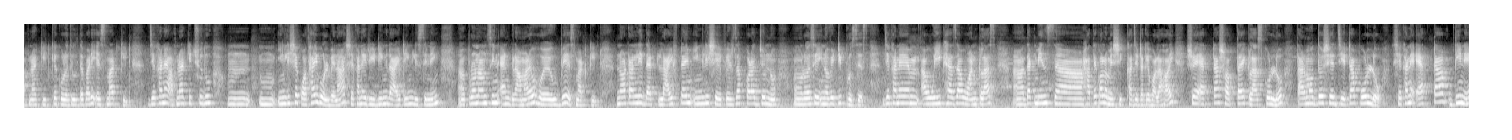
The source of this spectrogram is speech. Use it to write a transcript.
আপনার কিটকে করে তুলতে পারি স্মার্ট কিট। যেখানে আপনার কিট শুধু ইংলিশে কথাই বলবে না, সেখানে reading writing listening pronouncing and গ্রামারেও হয়ে উঠবে smart kit not only that life time ইংলিশে প্রেজার্ভ করার জন্য রয়েছে ইনোভেটিভ প্রসেস যেখানে week has a one class that means হাতে কলমের শিক্ষা যেটাকে বলা হয়। সে একটা সপ্তাহে ক্লাস করল, তার মধ্যে সে যেটা পড়ল, সেখানে একটা দিনে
